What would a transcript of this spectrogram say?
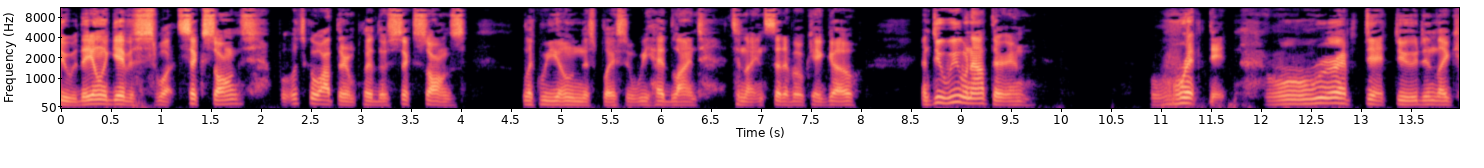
dude, they only gave us what six songs, but let's go out there and play those six songs like we own this place and we headlined tonight instead of OK Go. And dude, we went out there and ripped it, ripped it, dude. And like,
